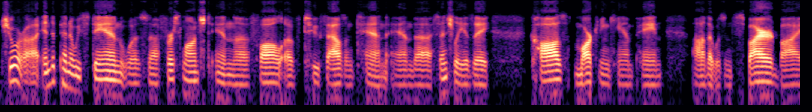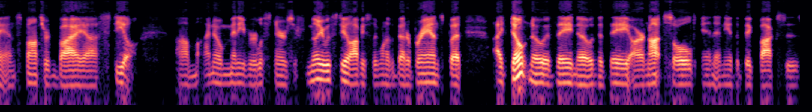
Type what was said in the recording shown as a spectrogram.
Sure. Uh, Independent We Stand was uh, first launched in the fall of 2010 and uh, essentially is a cause marketing campaign uh, that was inspired by and sponsored by uh, STIHL. Um, I know many of your listeners are familiar with STIHL, obviously one of the better brands, but I don't know if they know that they are not sold in any of the big boxes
